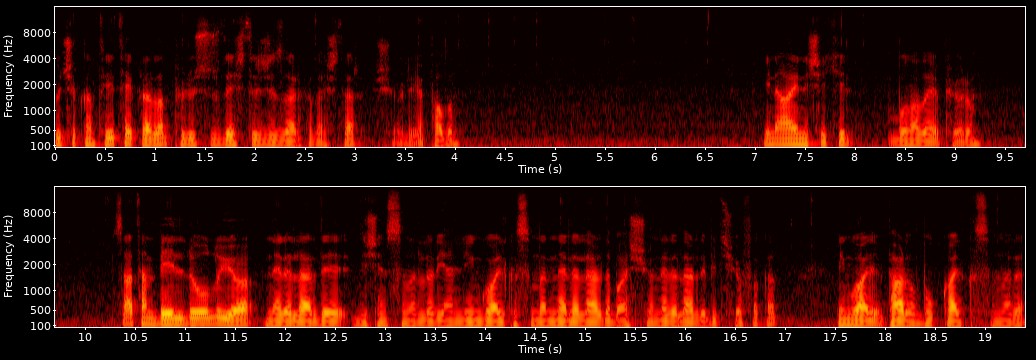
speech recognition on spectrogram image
bu çıkıntıyı tekrardan pürüzsüzleştireceğiz arkadaşlar. Şöyle yapalım. Yine aynı şekil buna da yapıyorum. Zaten belli oluyor nerelerde dişin sınırları yani lingual kısımları nerelerde başlıyor, nerelerde bitiyor fakat lingual pardon bukkal kısımları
